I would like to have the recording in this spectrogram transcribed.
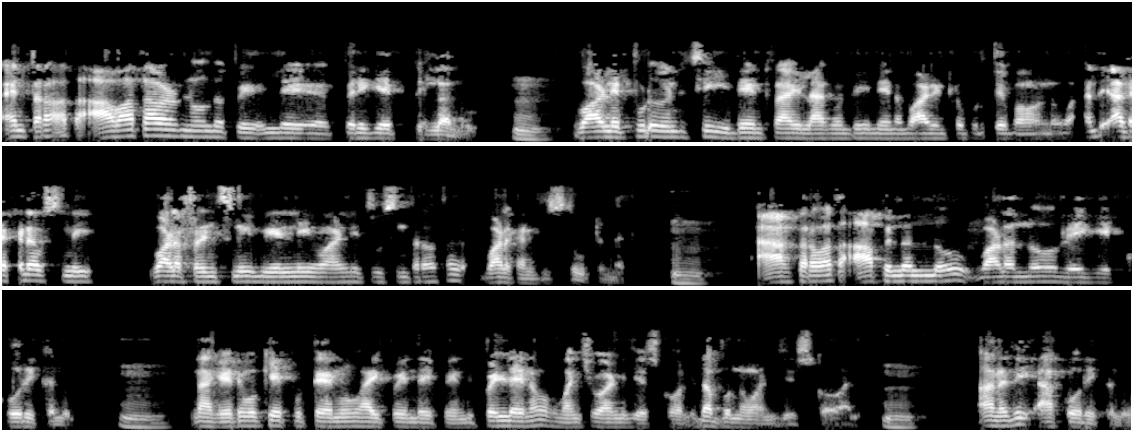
అండ్ తర్వాత ఆ వాతావరణంలో పెరిగే పిల్లలు వాళ్ళు ఎప్పుడు వినిచి ఇదేంట్రా ఇలాగుంది నేను వాళ్ళింట్లో పుడితే బాగుండు అది అది ఎక్కడ వస్తుంది? వాళ్ళ ఫ్రెండ్స్ని వీళ్ళని వాళ్ళని చూసిన తర్వాత వాళ్ళకి అనిపిస్తూ ఉంటుంది అది. ఆ తర్వాత ఆ పిల్లల్లో వాళ్ళల్లో రేగే కోరికలు. నాకైతే ఓకే పుట్టాను అయిపోయింది అయిపోయింది. పెళ్ళైనా ఒక మంచి వాడిని చేసుకోవాలి డబ్బున్న వాడిని చేసుకోవాలి అనేది ఆ కోరికలు.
